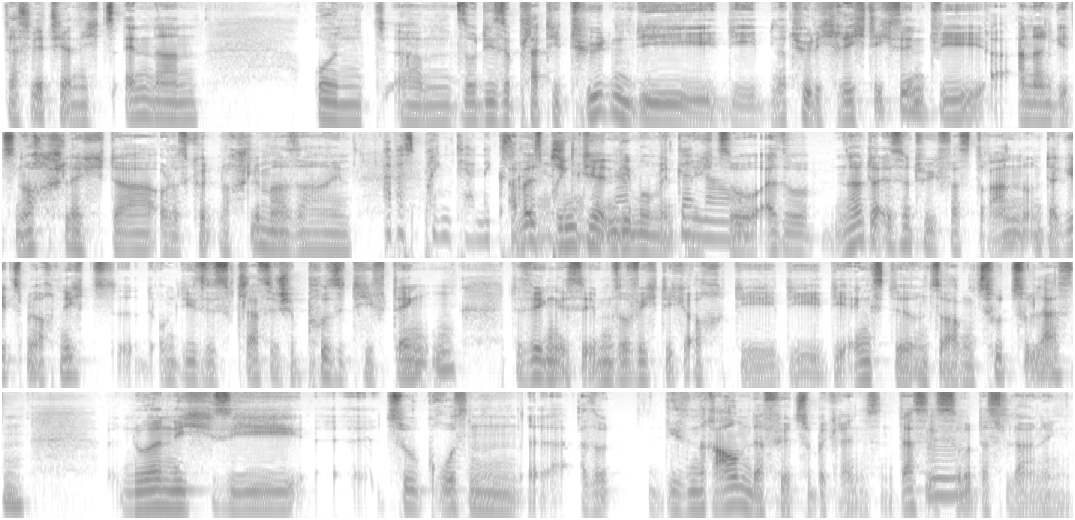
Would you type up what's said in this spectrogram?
Das wird ja nichts ändern. Und ähm, so diese Plattitüden, die, die natürlich richtig sind, wie anderen geht's noch schlechter oder es könnte noch schlimmer sein. Aber es bringt ja nichts. Aber es bringt Stelle, ja in ne? dem Moment genau. nicht so. Also ne, da ist natürlich was dran und da geht's mir auch nicht äh, um dieses klassische Positivdenken. Deswegen ist eben so wichtig, auch die, die, die Ängste und Sorgen zuzulassen nur nicht sie äh, zu großen, äh, also diesen Raum dafür zu begrenzen. Das ist mhm. so das Learning.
